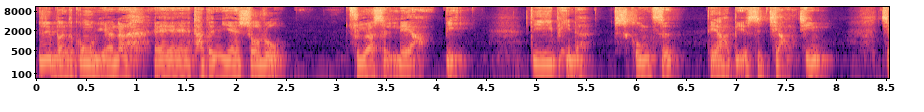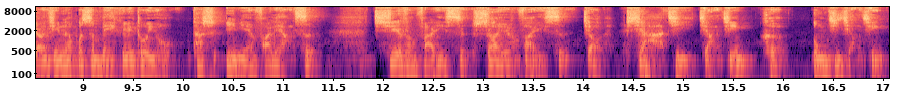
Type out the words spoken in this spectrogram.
日本的公务员呢，呃，他的年收入主要是两笔，第一笔呢是工资，第二笔是奖金。奖金呢不是每个月都有，它是一年发两次。七月份发一次，十二月份发一次，叫夏季奖金和冬季奖金。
